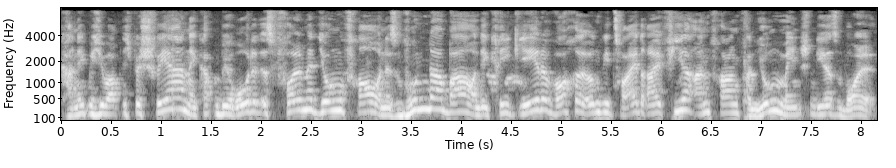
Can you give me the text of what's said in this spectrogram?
Kann ich mich überhaupt nicht beschweren? Ich habe ein Büro, das ist voll mit jungen Frauen, ist wunderbar und ich kriege jede Woche irgendwie zwei, drei, vier Anfragen von jungen Menschen, die das wollen.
